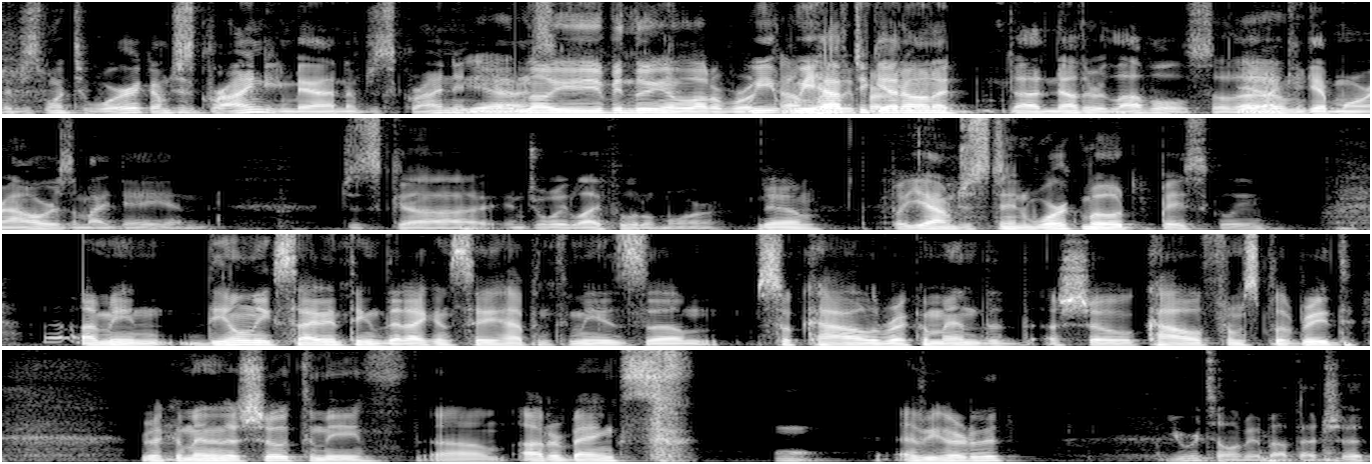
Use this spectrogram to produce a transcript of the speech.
I just went to work. I'm just grinding, man. I'm just grinding. Yeah, no, you, you've been doing a lot of work. we I'm we have to get on a, another level so that I can get more hours in my day and just uh, enjoy life a little more. Yeah. But yeah, I'm just in work mode basically. I mean, the only exciting thing that I can say happened to me is um, so Kyle recommended a show. Kyle from Split Breed recommended a show to me, um, Outer Banks. Have you heard of it? You were telling me about that shit.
